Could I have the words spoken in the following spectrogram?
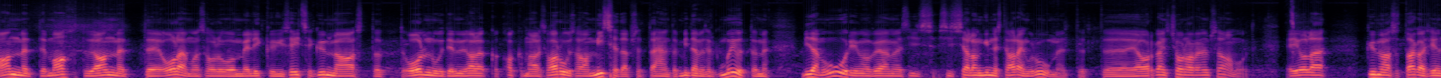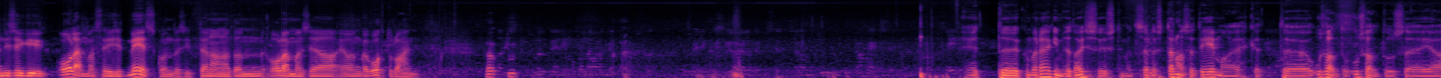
andmete mahtu ja andmete olemasolu on meil ikkagi seitse-kümme aastat olnud ja me hakkame alles aru saama, mis see täpselt tähendab, mida me sellega mõjutame, mida me uurima peame, siis, siis seal on kindlasti arenguruumi, et, et ja organisatsioon areneb samamoodi. ei ole kümme aastat tagasi ei olnud isegi olemas selliseid meeskondasid, täna nad on olemas ja, ja on ka kohtulahendid. No et äh, kui me räägime seda asja just nimelt sellest tänase teema ehk et äh, usaldu, usalduse ja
